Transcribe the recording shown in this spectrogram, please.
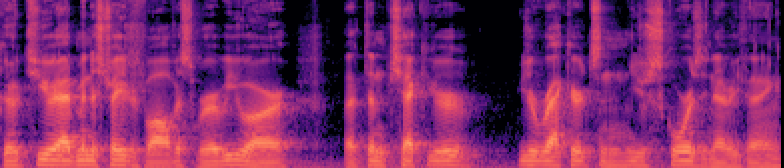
go to your administrative office wherever you are. Let them check your your records and your scores and everything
